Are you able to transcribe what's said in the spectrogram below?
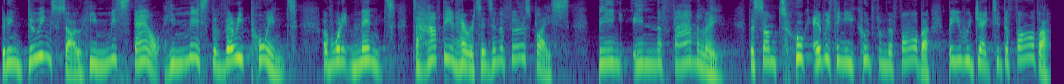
But in doing so, he missed out. He missed the very point of what it meant to have the inheritance in the first place being in the family. The son took everything he could from the father, but he rejected the father.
